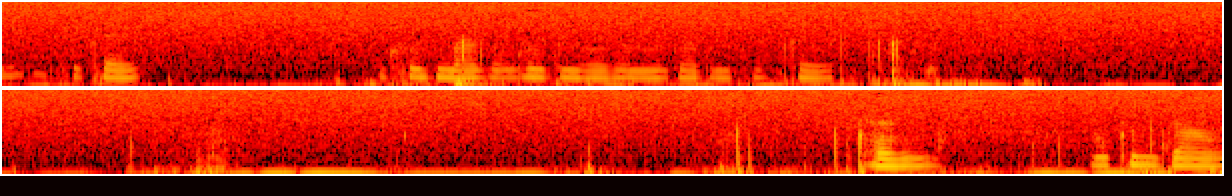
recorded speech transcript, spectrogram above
you. It's okay close my eyes, I'm closing my eyes, oh my god, I'm so scared. Okay, looking down.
